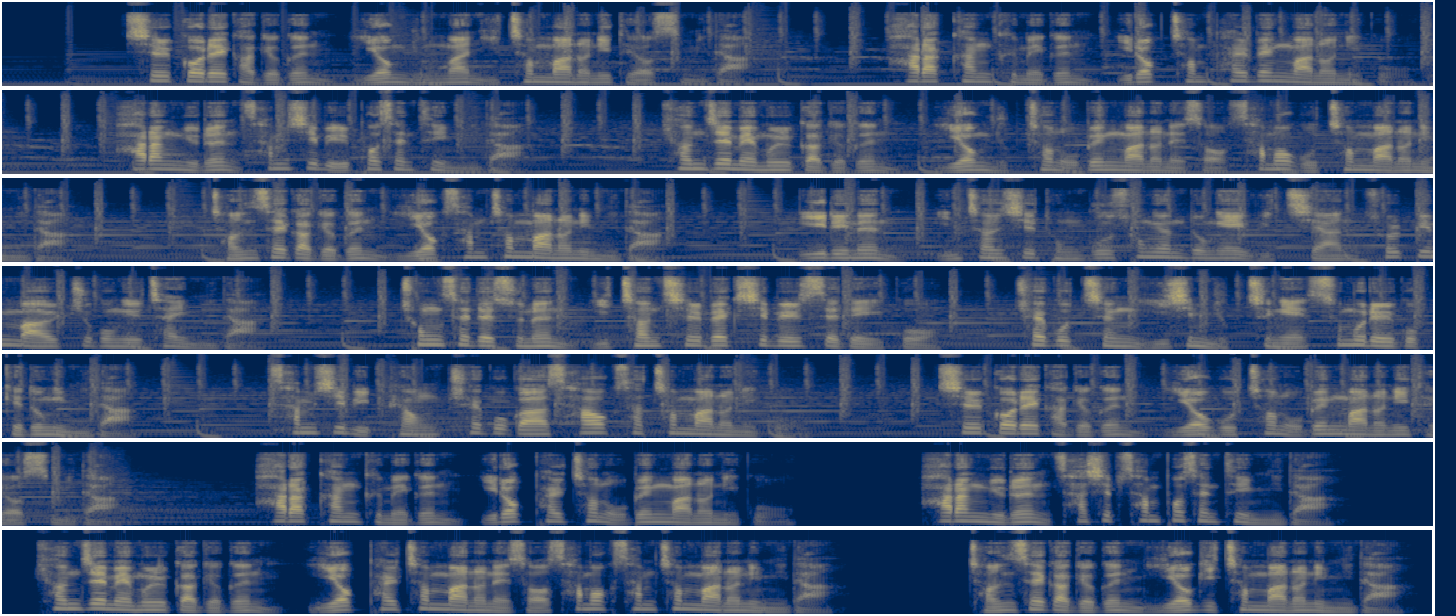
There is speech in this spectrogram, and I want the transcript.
실거래 가격은 2억 6만 2천만 원이 되었습니다. 하락한 금액은 1억 1,800만 원이고 하락률은 31%입니다. 현재 매물 가격은 2억 6,500만 원에서 3억 5천만 원입니다. 전세 가격은 2억 3천만 원입니다. 1위는 인천시 동구 송현동에 위치한 솔빛마을 주공일차입니다. 총 세대수는 2,711세대이고 최고층 26층에 27개동입니다. 32평 최고가 4억 4천만 원이고 실거래 가격은 2억 5천5백만 원이 되었습니다. 하락한 금액은 1억 8천5백만 원이고 하락률은 43%입니다. 현재 매물 가격은 2억 8천만 원에서 3억 3천만 원입니다. 전세 가격은 2억 2천만 원입니다.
